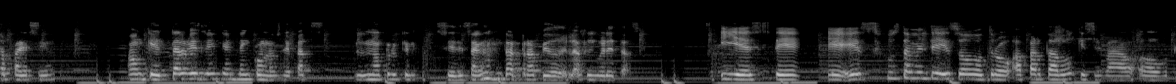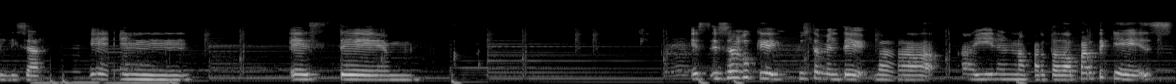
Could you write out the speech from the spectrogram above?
aparece. Aunque tal vez lo intenten con los iPads, no creo que se deshagan tan rápido de las libretas. Y este, es justamente eso otro apartado que se va a utilizar en este es, algo que justamente va a ir en un apartado aparte que es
